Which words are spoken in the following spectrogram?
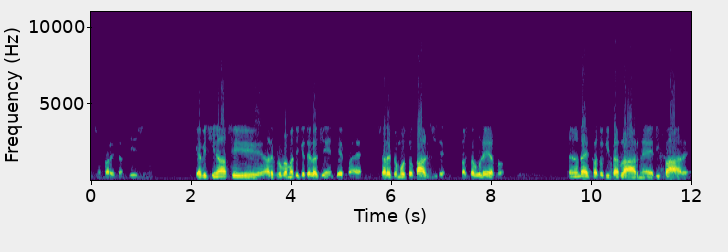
possiamo fare tantissimo. Che avvicinarsi alle problematiche della gente eh, sarebbe molto facile, basta volerlo. Cioè non è il fatto di parlarne, è di fare,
